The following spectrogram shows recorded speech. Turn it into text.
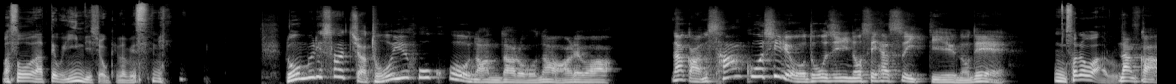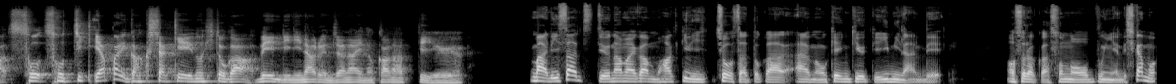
まあそうなってもいいんでしょうけど、別に。 Roam Research はどういう方向なんだろうな、あれは。なんかあの参考資料を同時に載せやすいっていうので、うん、それはある。なんか、そ、そっち、やっぱり学者系の人が便利になるんじゃないのかなっていう。まあ、リサーチっていう名前がもうはっきり調査とか、あの、研究っていう意味なんで、おそらくはその分野で。しかも、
